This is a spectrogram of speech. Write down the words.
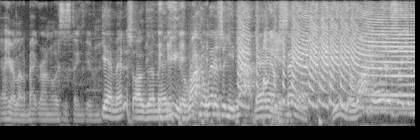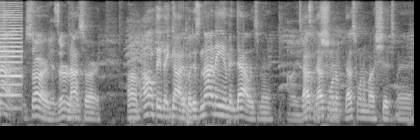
Y'all hear a lot of background noises. Thanksgiving. Yeah, man, it's all good, man. You either rocking with us or you're not, man. I'm Oh, yeah. saying you either rocking with us or you're not. I'm sorry, Yes, sir. not sorry. Um, I don't think they got it, but it's 9 a.m. in Dallas, man. Oh, yeah, that's that's that's, one of that's one of my shits, man,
